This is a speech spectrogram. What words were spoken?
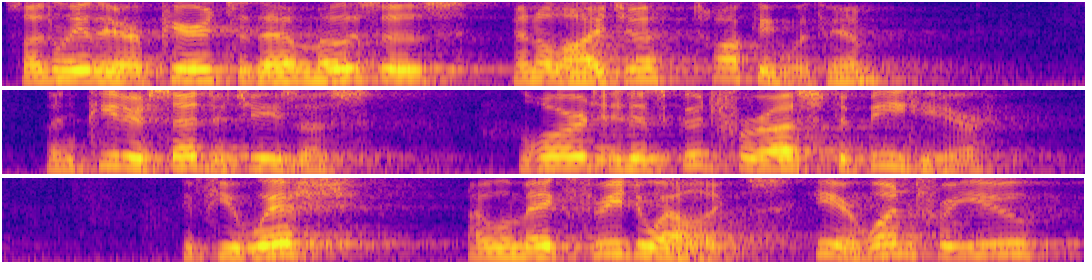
Suddenly there appeared to them Moses and Elijah talking with him. Then Peter said to Jesus, Lord, it is good for us to be here. If you wish, I will make three dwellings here one for you,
